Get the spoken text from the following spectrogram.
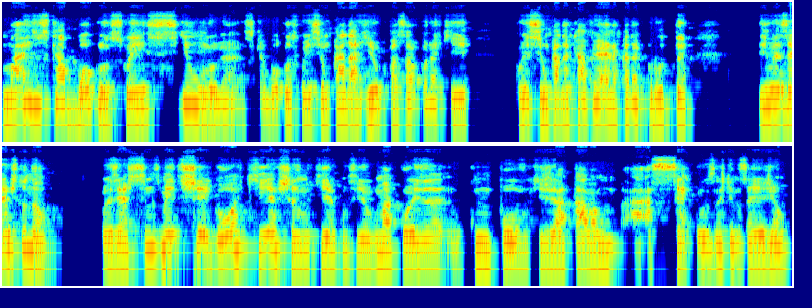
Mas os caboclos conheciam o lugar. Os caboclos conheciam cada rio que passava por aqui, conheciam cada caverna, cada gruta, e o exército não. O exército simplesmente chegou aqui achando que ia conseguir alguma coisa com um povo que já estava há séculos aqui nessa região,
